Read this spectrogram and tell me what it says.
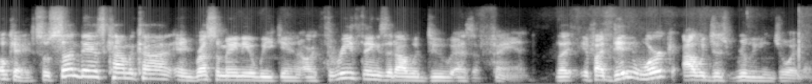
Okay, so Sundance, Comic Con, and WrestleMania weekend are three things that I would do as a fan. Like if I didn't work, I would just really enjoy them.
